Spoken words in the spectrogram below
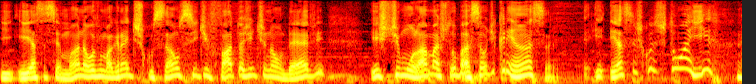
e, e, essa semana houve uma grande discussão se de fato a gente não deve estimular a masturbação de criança. E, e essas coisas estão aí.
